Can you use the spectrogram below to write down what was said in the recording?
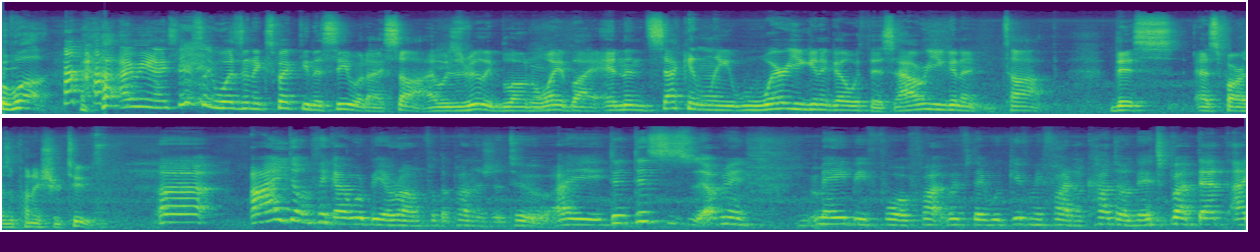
Well, I mean, I seriously wasn't expecting to see what I saw. I was really blown away by it. And then, secondly, where are you going to go with this? How are you going to top this as far as a Punisher 2? Uh, I don't think I would be around for the Punisher 2. I did this. Is, I mean, maybe for fi- if they would give me final cut on it, but that I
